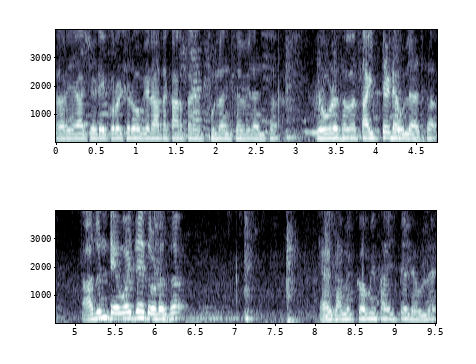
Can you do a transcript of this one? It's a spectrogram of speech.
तर हे असे डेकोरेशन वगैरे आता करताय फुलांचं बिलांचं. एवढं सगळं साहित्य ठेवलंय असं. अजून ठेवायचं आहे थोडस. त्यावेळेस आम्ही कमी साहित्य ठेवलंय.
